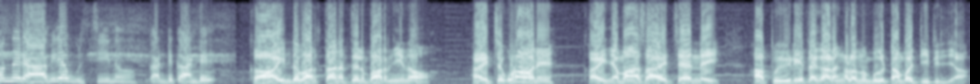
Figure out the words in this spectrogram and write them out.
ഒന്ന് രാവിലെ വിളിച്ചീന്നു കണ്ട് കണ്ട് കായിന്റെ വർത്താനത്തേലും പറഞ്ഞീന്നോ? അയച്ചക്കണോ അവന്. കഴിഞ്ഞ മാസം അയച്ച തന്നെ ആ പീഡിയത്തെ കടങ്ങളൊന്നും വീട്ടാൻ പറ്റിയിട്ടില്ല.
